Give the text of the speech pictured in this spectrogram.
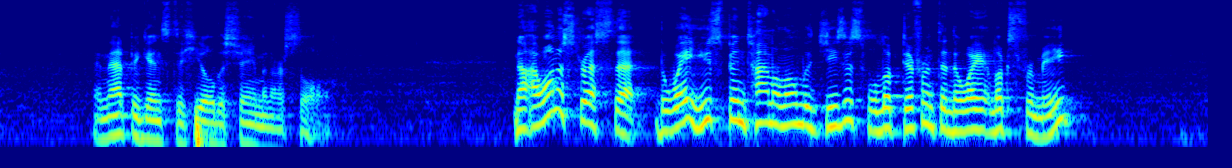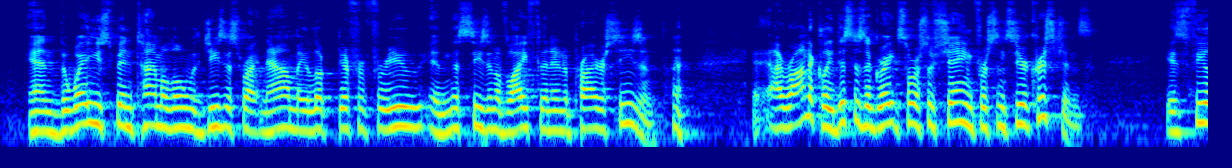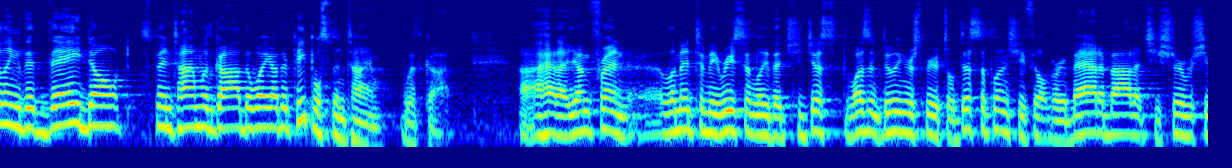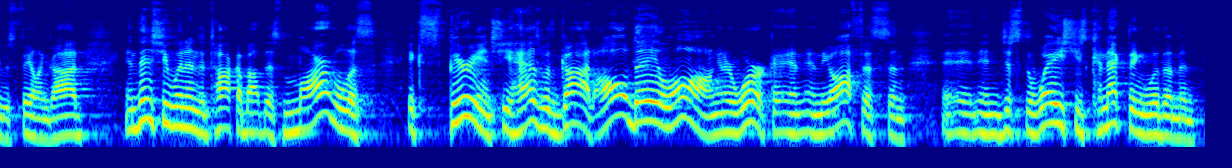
and that begins to heal the shame in our soul. Now, I want to stress that the way you spend time alone with Jesus will look different than the way it looks for me. And the way you spend time alone with Jesus right now may look different for you in this season of life than in a prior season. Ironically, this is a great source of shame for sincere Christians is feeling that they don't spend time with God the way other people spend time with God. Uh, I had a young friend uh, lament to me recently that she just wasn't doing her spiritual discipline. She felt very bad about it. She sure she was failing God. And then she went in to talk about this marvelous experience she has with God all day long in her work and in the office and, and, and just the way she's connecting with Him. And,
